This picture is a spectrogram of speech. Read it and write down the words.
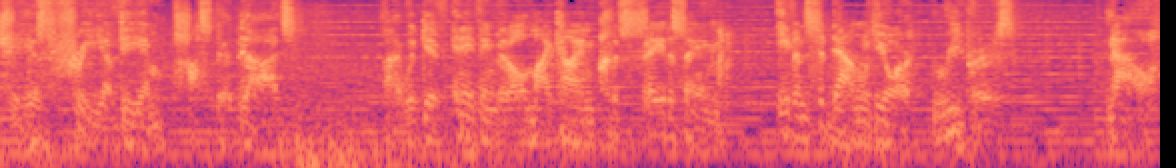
She is free of the imposter gods. I would give anything that all my kind could say the same. Even sit down with your reapers. Now,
